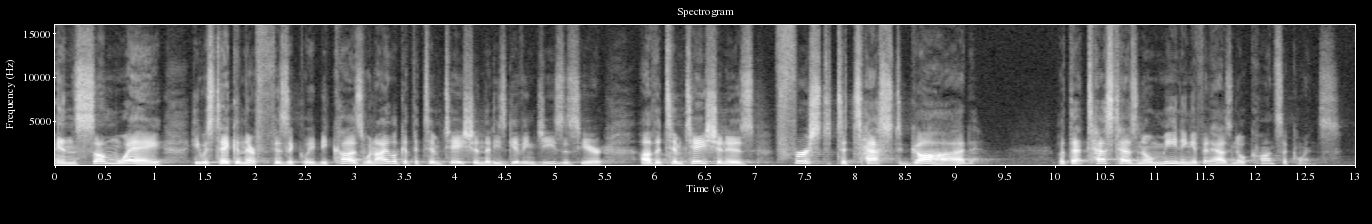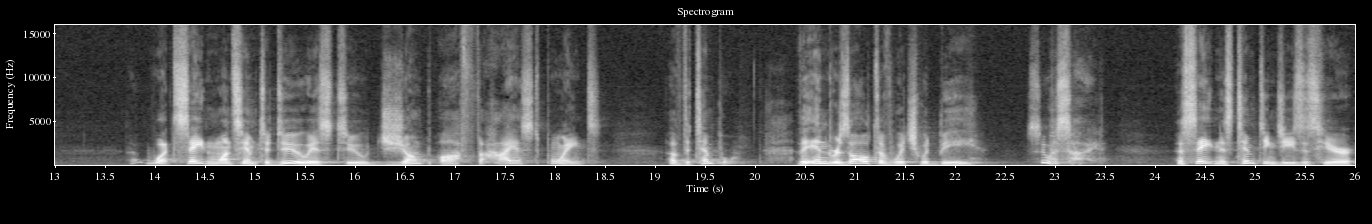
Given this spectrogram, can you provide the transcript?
in some way he was taken there physically because when I look at the temptation that he's giving Jesus here, uh, the temptation is first to test God, but that test has no meaning if it has no consequence. What Satan wants him to do is to jump off the highest point of the temple, the end result of which would be suicide. As Satan is tempting Jesus here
